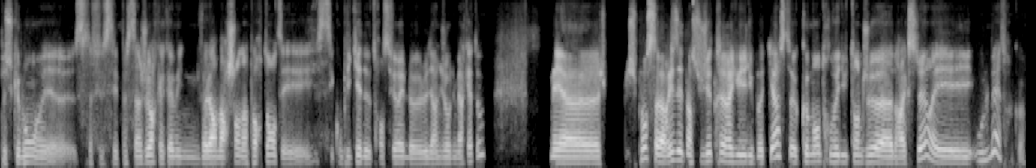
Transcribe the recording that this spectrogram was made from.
Parce que bon, c'est un joueur qui a quand même une valeur marchande importante et c'est compliqué de transférer le, dernier jour du mercato. Mais je, pense que ça risque d'être un sujet très régulier du podcast. Comment trouver du temps de jeu à Draxler et où le mettre quoi.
